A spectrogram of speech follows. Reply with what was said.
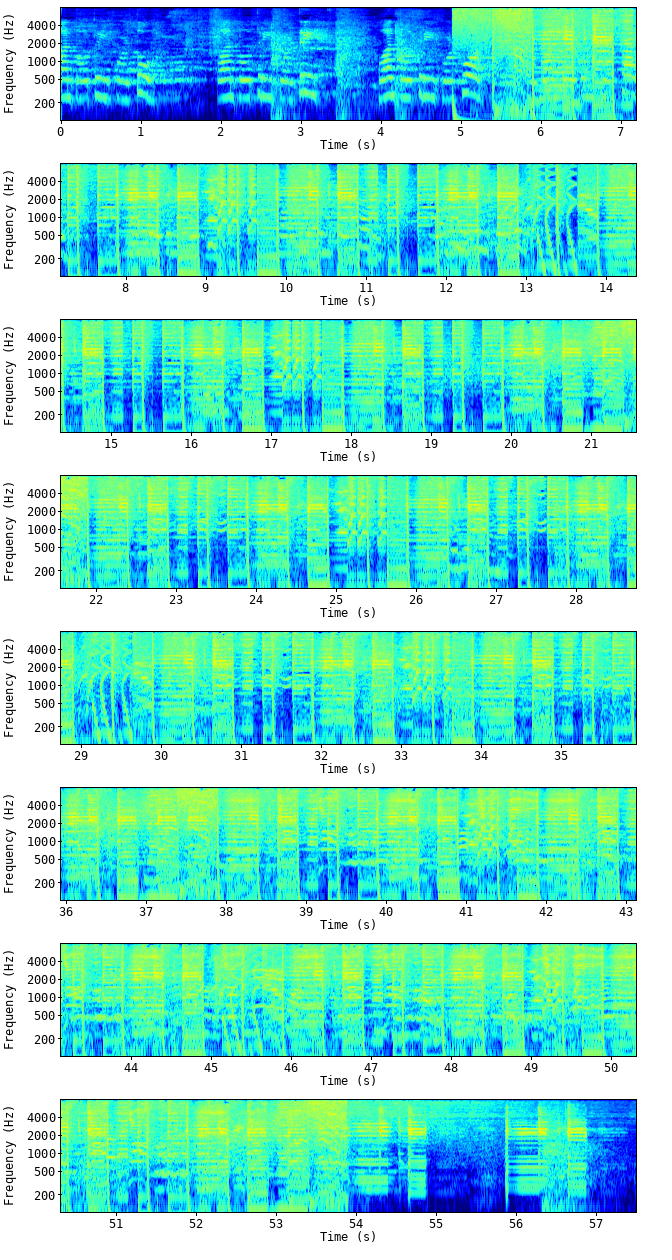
1, 2, 3, 4, 2. 1, 2, 3, 4, 3. 1, 2, 3, 4, 4. 1, 2, 3, 4, 4.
